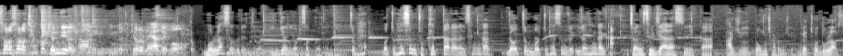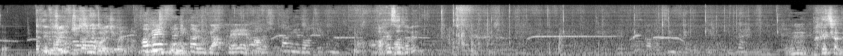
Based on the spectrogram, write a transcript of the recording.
서로 서로 참고 견디는 상황인 거지. 결혼해야 되고. 몰라서 그런지 오늘 의견이 없었거든요. 좀 뭐 좀 했으면 좋겠다라는 생각, 너 좀 뭐좀 했으면 좋 이런 생각이 아, 저는 들지 않았으니까. 아주 너무 잘 움직여요. 그러니까 저 놀랐어요. 섭외 했으니까 여기 앞에 바로 식당에서 찍으면 아 했어 섭외? 음, 괜찮네.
